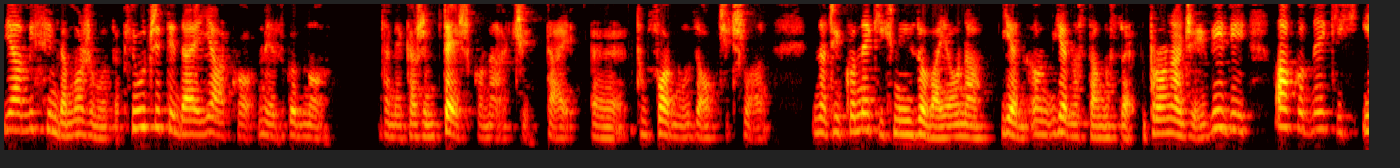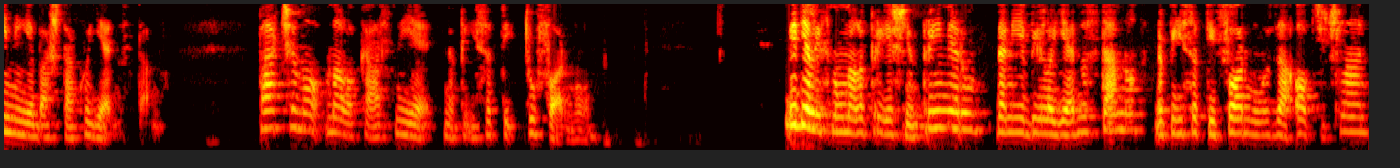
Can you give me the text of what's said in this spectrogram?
ja mislim da možemo zaključiti da je jako nezgodno da ne kažem teško naći taj, e, tu formulu za opći član. Znači, kod nekih nizova je ona jednostavno se pronađe i vidi, a kod nekih i nije baš tako jednostavno. Pa ćemo malo kasnije napisati tu formulu. Vidjeli smo u malopriješnjem primjeru da nije bilo jednostavno napisati formulu za opći član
